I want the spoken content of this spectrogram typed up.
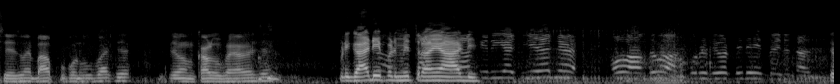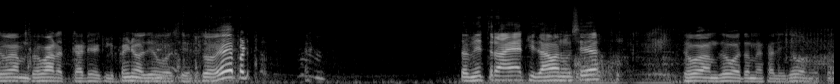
છે બાપુ પણ ઊભા છે, જો આમ કાળુભાઈ આવે છે. આપણી ગાડી પણ મિત્ર અહીંયા આડી. જો આમ ધવાડ જ કાઢે એટલે પૈણો જેવો છે. તો એ પણ તો મિત્ર અહીંયાથી જવાનું છે. જોવો આમ જોવો તમે ખાલી, જોવો મિત્ર.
